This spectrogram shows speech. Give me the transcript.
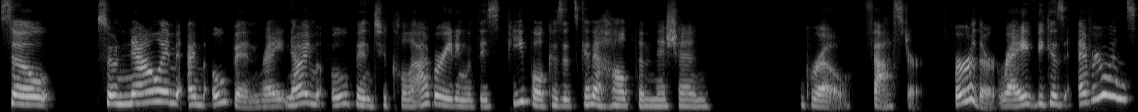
So, so now I'm I'm open, right? Now I'm open to collaborating with these people because it's going to help the mission grow faster further, right? Because everyone's,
